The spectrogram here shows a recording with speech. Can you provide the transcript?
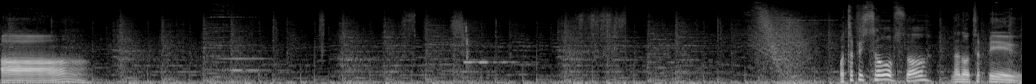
아. 어차피 상관없어. 난 어차피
